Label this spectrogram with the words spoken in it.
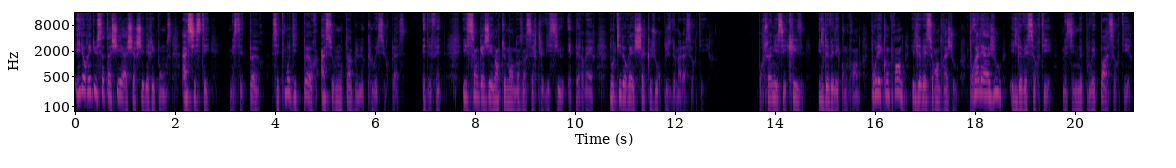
Il aurait dû s'attacher à chercher des réponses, insister, mais cette peur, cette maudite peur insurmontable le clouait sur place. Et de fait, il s'engageait lentement dans un cercle vicieux et pervers dont il aurait chaque jour plus de mal à sortir. Pour soigner ses crises, il devait les comprendre. Pour les comprendre, il devait se rendre à Joux. Pour aller à Joux, il devait sortir. Mais il ne pouvait pas sortir,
